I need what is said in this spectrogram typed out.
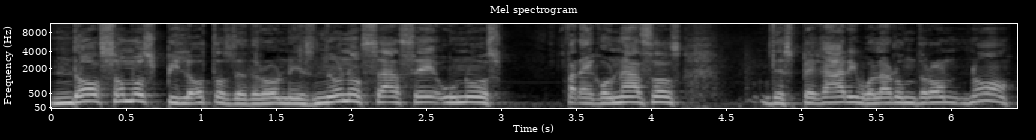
No somos pilotos de drones, no nos hace unos fregonazos despegar y volar un dron, no.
